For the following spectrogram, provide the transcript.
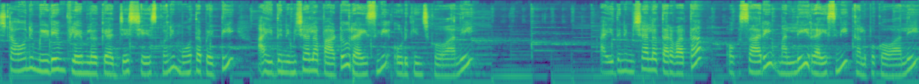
స్టవ్ని మీడియం ఫ్లేమ్లోకి అడ్జస్ట్ చేసుకొని మూత పెట్టి ఐదు నిమిషాల పాటు రైస్ని ఉడికించుకోవాలి. ఐదు నిమిషాల తర్వాత ఒకసారి మళ్ళీ రైస్ని కలుపుకోవాలి.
